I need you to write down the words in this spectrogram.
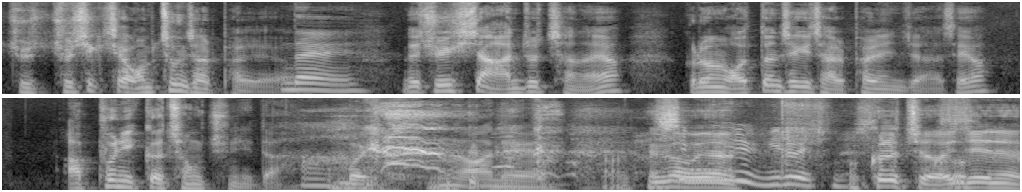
주, 주식시장 엄청 잘 팔려요. 네. 근데 주식 시장 안 좋잖아요. 그러면 어떤 책이 잘 팔리는지 아세요? 아프니까 청춘이다. 아. 뭐 이런. 음, 아, 네. 그러니까 왜- 심리를 위로해 주는. 그렇죠. 이제는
